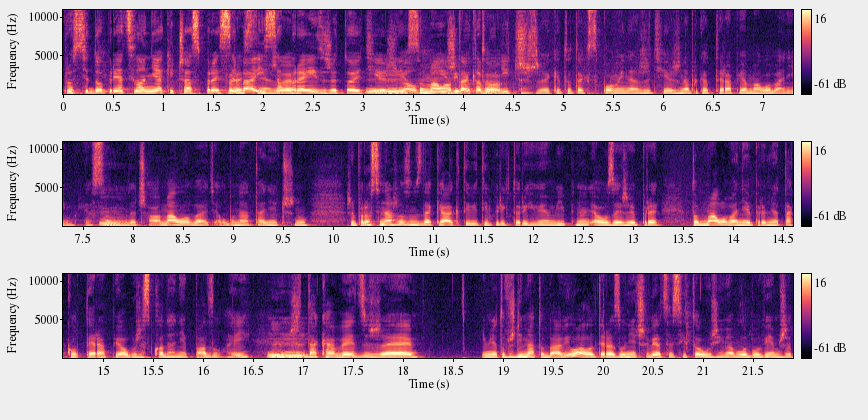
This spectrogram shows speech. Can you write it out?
proste dopriať si len nejaký čas pre seba, Presne, ísť sa prejsť, že to je tiež ja som mala veľký takto, životabudič. že keď to tak spomína, že tiež napríklad terapia malovaním. Ja som Mhm. začala malovať alebo na tanečnú. Že proste našla som si také aktivity, pri ktorých viem vypnúť a ozaj, že pre to malovanie je pre mňa takou terapiou, alebo že skladanie puzzle, hej? Mhm. Že taká vec, že mňa to vždy ma to bavilo, ale teraz o niečo viacej si to užívam, lebo viem, že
